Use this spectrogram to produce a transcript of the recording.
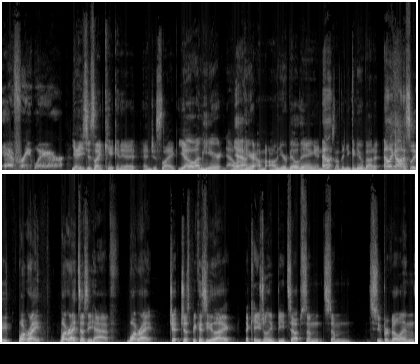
everywhere. Yeah, he's just like kicking it and just like, yo, I'm here. Now Yeah. I'm here. I'm on your building and And- there's nothing you can do about it. And like, honestly, what right? What right does he have? What right? J- just because he like occasionally beats up some some supervillain.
